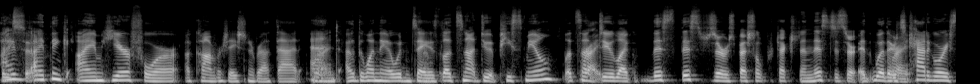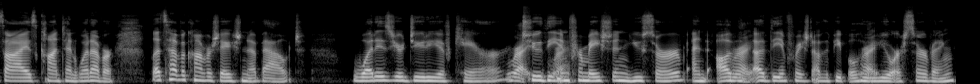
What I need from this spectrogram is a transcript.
I, so, I, think i am here for a conversation about that. And right. the one thing i wouldn't say is let's not do it piecemeal. Let's not right. do like this this deserves special protection in this deserves, whether it's category size, content, whatever. Let's have a conversation about what is your duty of care right, to the right. information you serve and of, right. uh, the information of the people who you are serving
